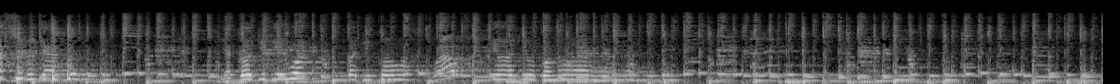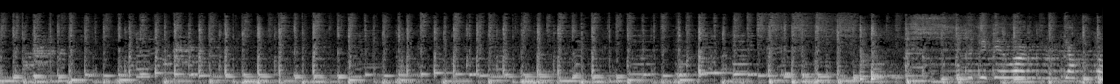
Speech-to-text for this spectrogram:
Ak sunu njàmbur ya ko diggee woon ba di ko wax. Waaw nyonyu gorna Kutikiwan joko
